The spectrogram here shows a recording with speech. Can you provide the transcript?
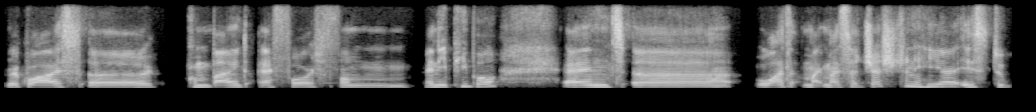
requires uh, combined effort from many people. And uh, what my, my suggestion here is to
